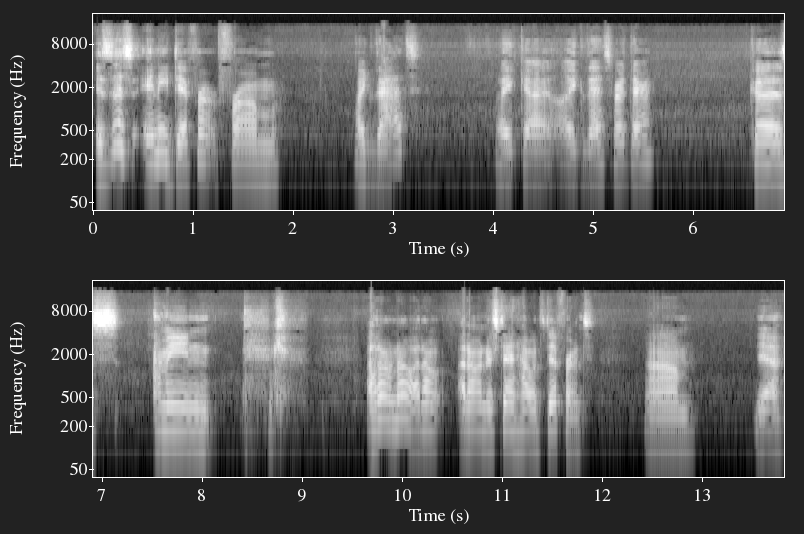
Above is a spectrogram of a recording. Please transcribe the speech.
Is this any different from like that? Like uh, like this right there? Because I mean I don't know. I don't. I don't understand how it's different. Um, yeah.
